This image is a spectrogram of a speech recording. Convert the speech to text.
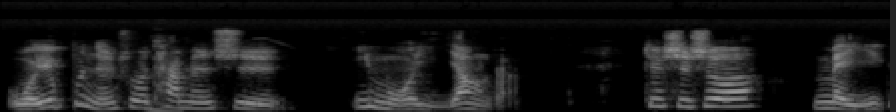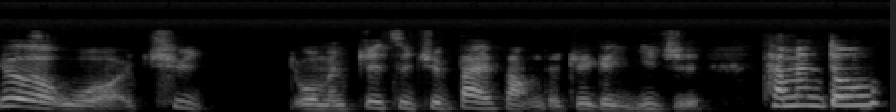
我又不能说它嗯们是一模一样的，就是说每一个我去我们这次去拜访的这个遗址，他们都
